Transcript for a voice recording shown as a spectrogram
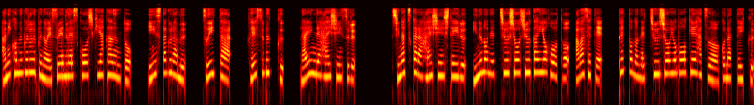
アニコムグループの SNS 公式アカウント、インスタグラム、ツイッター、フェイスブック、LINE で配信する。4月から配信している。犬の熱中症週間予報と合わせて、ペットの熱中症予防啓発を行っていく。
